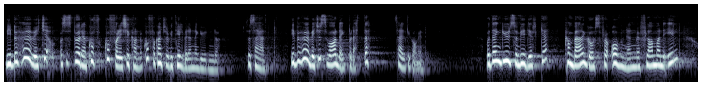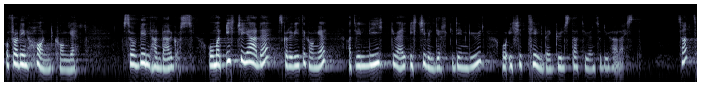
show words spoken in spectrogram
Vi behøver ikke, og Så spør han hvorfor, ikke kan, hvorfor kan ikke dere tilbe denne guden. da? Så sier han vi behøver ikke svare deg på dette, sier de til kongen. Og den Gud som vi dyrker, kan berge oss fra ovnen med flammende ild, og fra din hånd, konge. Så vil han berge oss. Og om han ikke gjør det, skal du vite, konge, at vi likevel ikke vil dyrke din Gud og ikke tilbe gullstatuen som du har reist. Sant?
